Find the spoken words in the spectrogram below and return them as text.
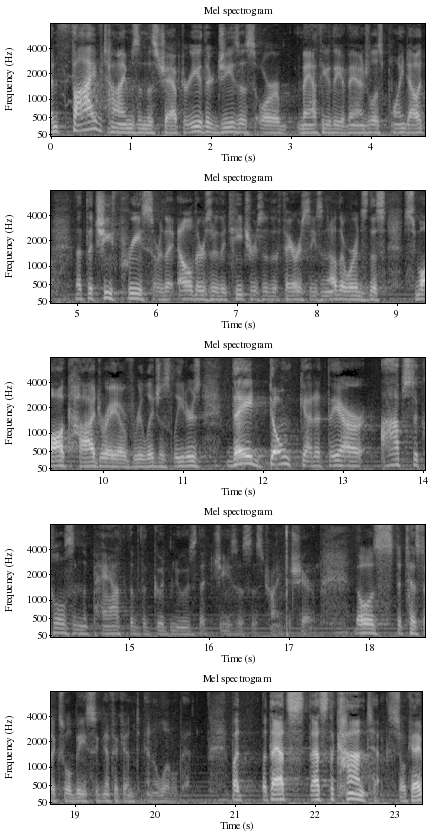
And five times in this chapter, either Jesus or Matthew the evangelist point out that the chief priests or the elders or the teachers of the Pharisees, in other words, this small cadre of religious leaders, they don't get it. They are obstacles in the path of the good news that Jesus is trying to share. Those statistics will be significant in a little bit. But, but that's, that's the context, okay?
